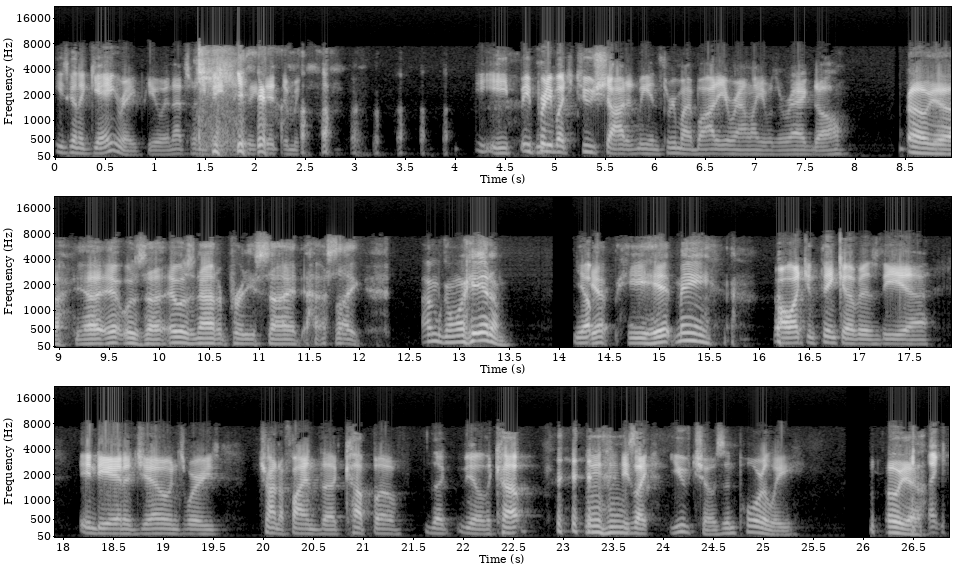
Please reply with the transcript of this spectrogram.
he's gonna gang rape you, and that's what he basically did to me. He he pretty much two shotted me and threw my body around like it was a rag doll. oh yeah, yeah. It was uh, it was not a pretty sight. I was like, I'm gonna hit him. Yep. Yep, he hit me. All I can think of is the uh, Indiana Jones where he's trying to find the cup of the you know the cup. Mhm. he's like, "You've chosen poorly." Oh yeah, Like,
